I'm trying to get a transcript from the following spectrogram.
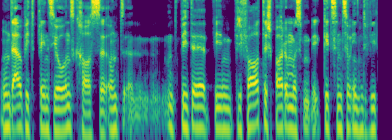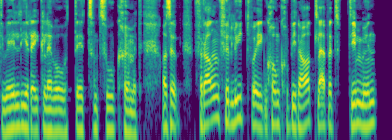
und auch bei der Pensionskasse und, äh, und bei der, beim privaten Sparen gibt es dann so individuelle Regeln, die dort zum Zug kommen. Also vor allem für Leute, die in Konkubinat leben, die müssen,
